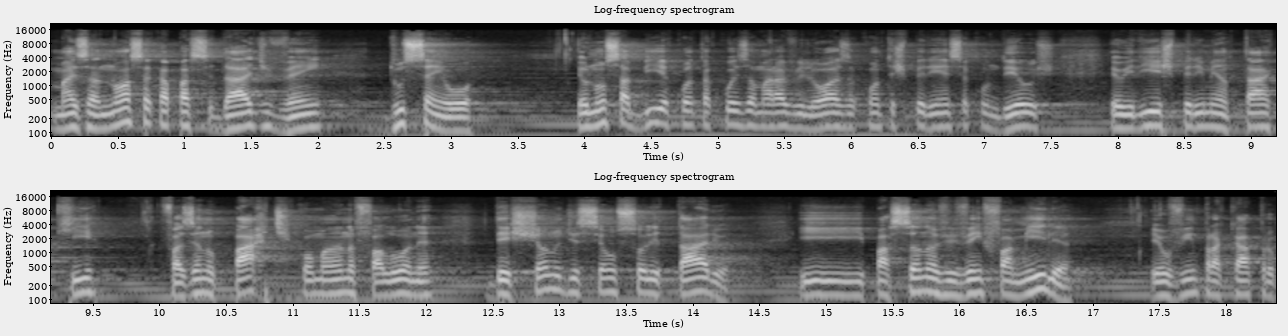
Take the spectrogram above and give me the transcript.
mas a nossa capacidade vem do Senhor. Eu não sabia quanta coisa maravilhosa, quanta experiência com Deus eu iria experimentar aqui, fazendo parte, como a Ana falou, né? Deixando de ser um solitário e passando a viver em família. Eu vim para cá, pro,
